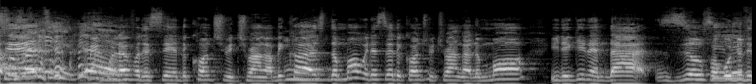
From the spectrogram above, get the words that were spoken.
say. society, yeah. People love for they say the country tranga because the more we they say the country tranga, the more you they give them that zeal for go do the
